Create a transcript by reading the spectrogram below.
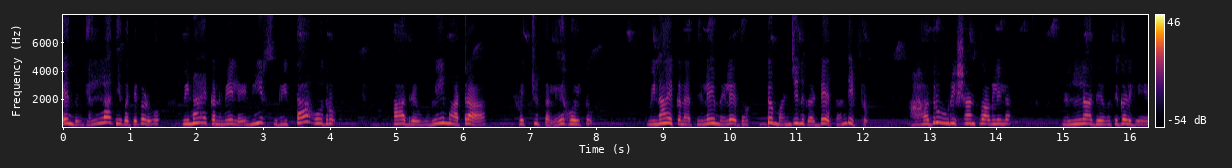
ಎಂದು ಎಲ್ಲಾ ದೇವತೆಗಳು ವಿನಾಯಕನ ಮೇಲೆ ನೀರು ಸುರಿಯುತ್ತಾ ಹೋದ್ರು. ಆದ್ರೆ ಉರಿ ಮಾತ್ರ ಹೆಚ್ಚುತ್ತಲೇ ಹೋಯಿತು. ವಿನಾಯಕನ ತಲೆ ಮೇಲೆ ದೊಡ್ಡ ಮಂಜಿನ ಗಡ್ಡೆ ತಂದಿಟ್ರು. ಆದ್ರೂ ಉರಿ ಶಾಂತವಾಗ್ಲಿಲ್ಲ. ಎಲ್ಲ ದೇವತೆಗಳಿಗೆ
